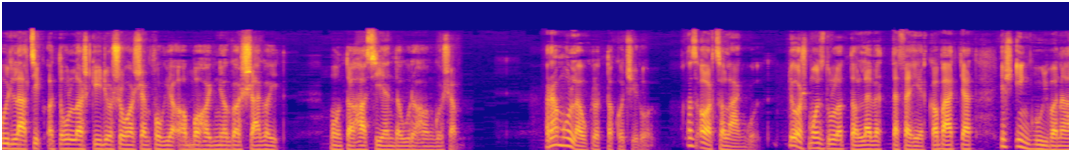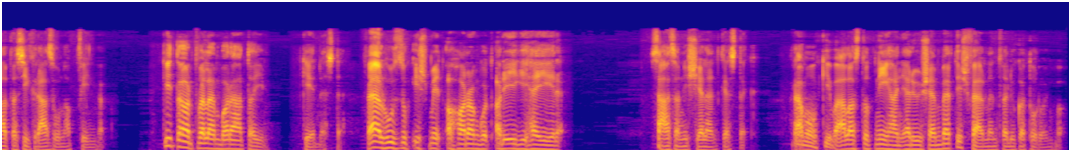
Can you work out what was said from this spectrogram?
Úgy látszik, a tollas kígyó sohasem fogja abba hagyni a gazságait, mondta Hacienda ura hangosan. Ramon leugrott a kocsiról. Az arca lángolt. Gyors mozdulattal levette fehér kabátját, és ingújban állt a szikrázó napfényben. – Kitart velem, barátaim? – kérdezte. – Felhúzzuk ismét a harangot a régi helyére. Százan is jelentkeztek. Ramon kiválasztott néhány erős embert, és felment velük a toronyba.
